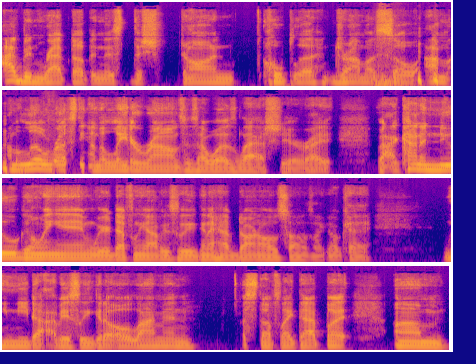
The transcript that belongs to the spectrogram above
I've been wrapped up in this Deshaun Hopla drama. So I'm I'm a little rusty on the later rounds as I was last year, right? But I kind of knew going in we are definitely obviously gonna have Darnold. So I was like, okay, we need to obviously get an old lineman, stuff like that. But um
